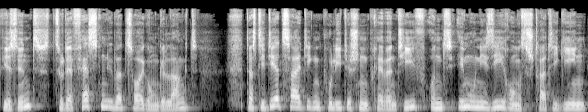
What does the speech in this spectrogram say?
Wir sind zu der festen Überzeugung gelangt, dass die derzeitigen politischen Präventiv- und Immunisierungsstrategien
